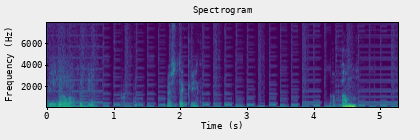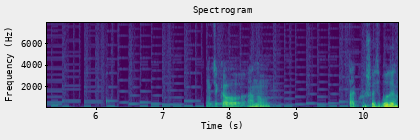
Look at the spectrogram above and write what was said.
Візьмемо тоді. Ось такий. Папам. Ну, Цікаво, а ну. Так, щось буде.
